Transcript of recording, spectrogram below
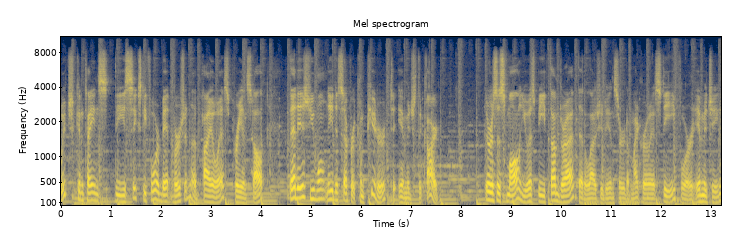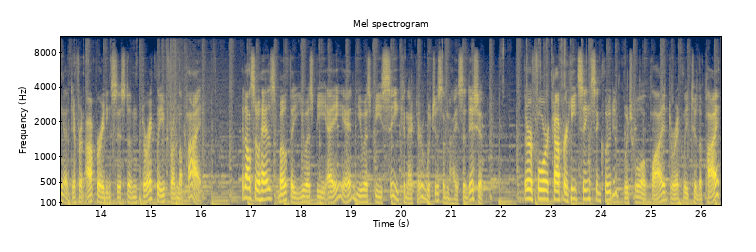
which contains the 64-bit version of PiOS pre-installed. That is, you won't need a separate computer to image the card. There is a small USB thumb drive that allows you to insert a micro SD for imaging a different operating system directly from the Pi. It also has both a USB-A and USB-C connector, which is a nice addition. There are four copper heat sinks included, which will apply directly to the Pi,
